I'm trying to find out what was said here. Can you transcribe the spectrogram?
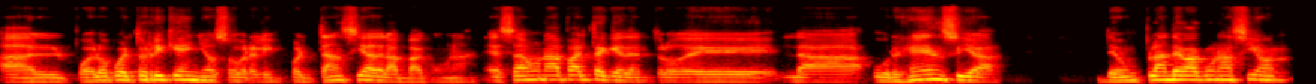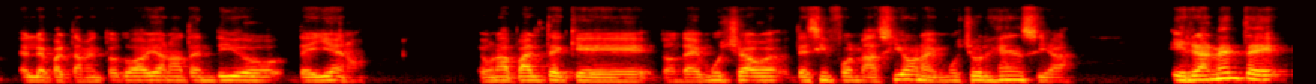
al pueblo puertorriqueño sobre la importancia de las vacunas. Esa es una parte que dentro de la urgencia de un plan de vacunación, el departamento todavía no ha atendido de lleno. Es una parte que, donde hay mucha desinformación, hay mucha urgencia. Y realmente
